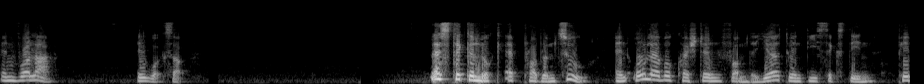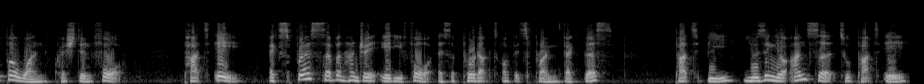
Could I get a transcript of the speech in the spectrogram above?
and voila, it works out. Let's take a look at problem 2, an O-level question from the year 2016, paper 1, question 4. Part A, express 784 as a product of its prime factors. Part B, using your answer to part A,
